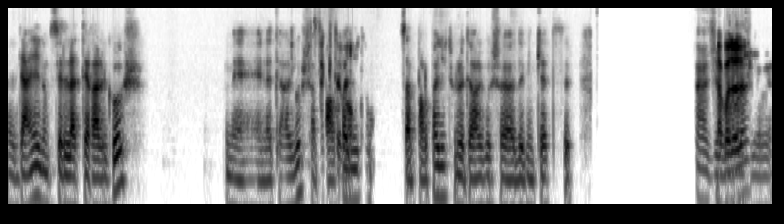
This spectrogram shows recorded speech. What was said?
Le dernier, donc c'est le latéral gauche. Mais le latéral gauche, ça me parle pas du tout. Ça me parle pas du tout, le latéral gauche à 2004. C'est- Ah, je l'avais.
